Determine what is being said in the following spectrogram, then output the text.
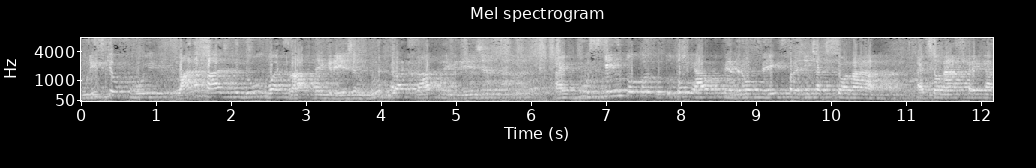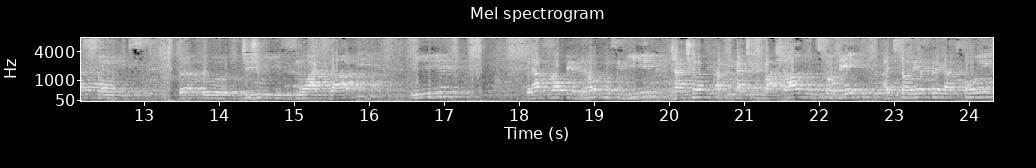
Por isso que eu fui lá na página do WhatsApp da igreja, no grupo do WhatsApp da igreja, aí busquei o, o tutorial que o Pedrão fez para a gente adicionar, adicionar as pregações do, do, de juízes no WhatsApp e graças ao Pedrão consegui, já tinha o aplicativo baixado, adicionei, adicionei as pregações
